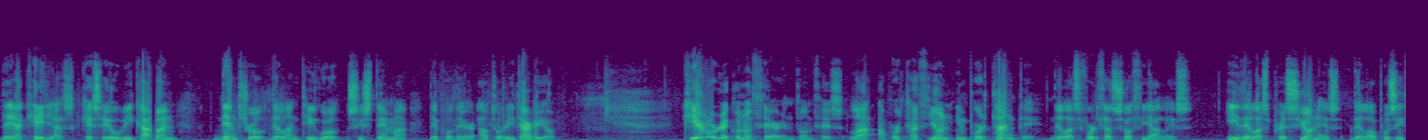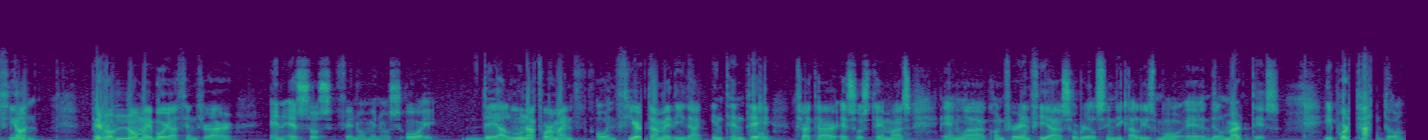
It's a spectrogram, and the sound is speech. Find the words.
de aquellas que se ubicaban dentro del antiguo sistema de poder autoritario. Quiero reconocer entonces la aportación importante de las fuerzas sociales y de las presiones de la oposición pero no me voy a centrar en esos fenómenos hoy. De alguna forma o en cierta medida intenté tratar esos temas en la conferencia sobre el sindicalismo eh, del martes. Y por tanto,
